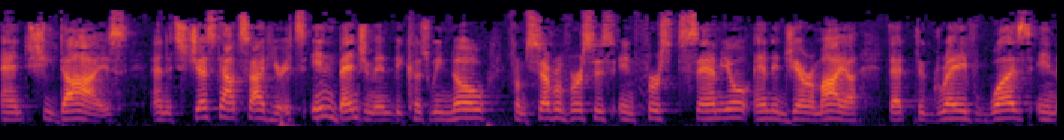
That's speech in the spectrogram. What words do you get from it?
and she dies and it's just outside here. It's in Benjamin because we know from several verses in 1 Samuel and in Jeremiah that the grave was in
